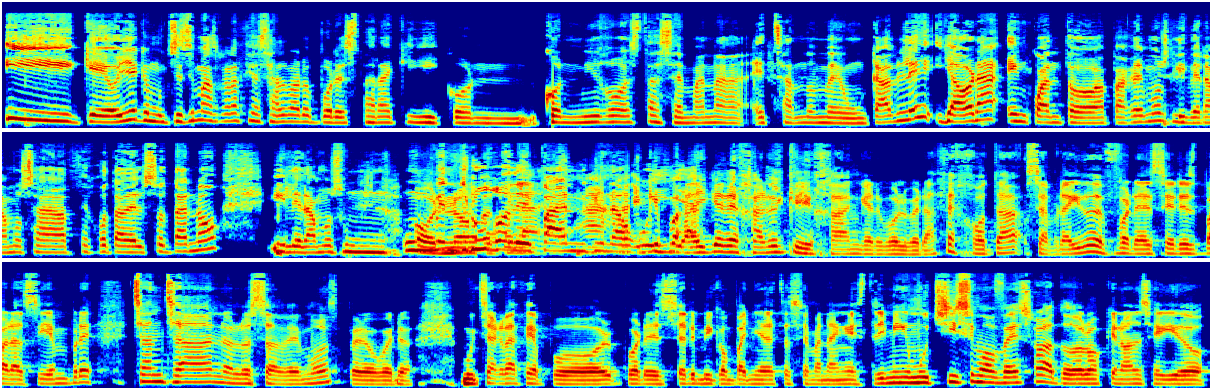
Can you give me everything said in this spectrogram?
Y que, oye, que muchísimas gracias Álvaro por estar aquí con, conmigo esta semana echándome un cable. Y ahora, en cuanto apaguemos, liberamos a CJ del sótano y le damos un, un mendrugo de pan y una hay que, hay que dejar el cliffhanger. Volverá a CJ, se habrá ido de fuera de series para siempre. Chan, chan, no lo sabemos. Pero bueno, muchas gracias por, por ser mi compañera esta semana en streaming. Y muchísimos besos a todos los que nos han seguido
